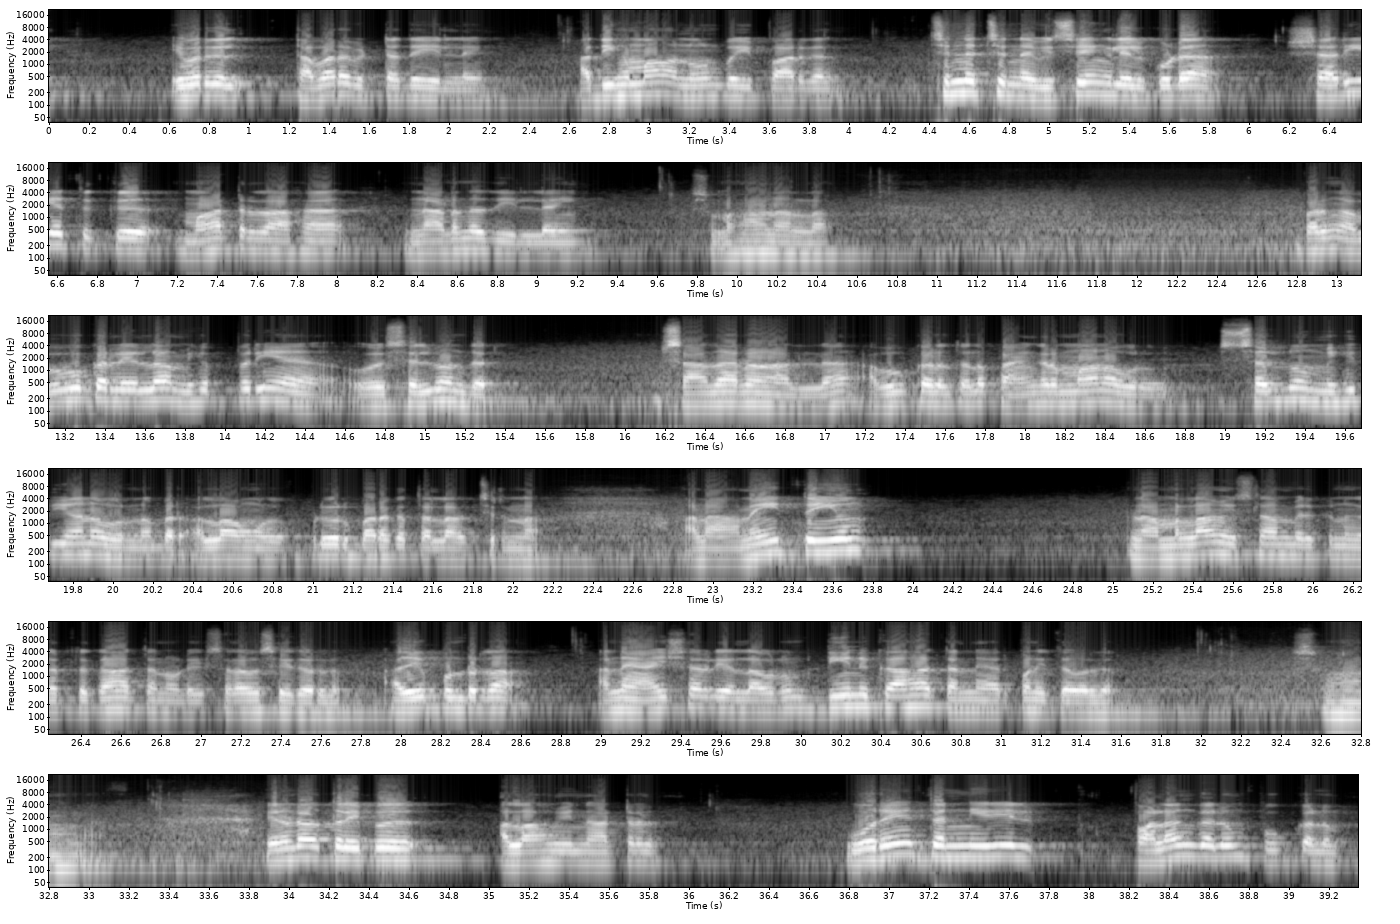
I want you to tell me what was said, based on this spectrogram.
இவர்கள் தவறவிட்டதே இல்லை. அதிகமாக நோன்பு வைப்பார்கள் சின்ன சின்ன விஷயங்களில் கூட ஷரியத்துக்கு மாற்றதாக நடந்தது இல்லை சுமகானல்லாம் பாருங்கள் அபுபக்கர் எல்லாம் மிகப்பெரிய ஒரு செல்வந்தர். சாதாரண நாளில் அபுபக்கரத்தில் பயங்கரமான ஒரு செல்வம் மிகுதியான ஒரு நபர். அல்லாஹ் அவங்களுக்கு அப்படி ஒரு பறக்கத்தெல்லாம் வச்சுருந்தான். ஆனால் அனைத்தையும் நாமெல்லாம் இஸ்லாம் இருக்கணுங்கிறதுக்காக தன்னுடைய செலவு செய்தவர்கள். அதே போன்று தான் அன்னை ஐஷா அலி அல்லாவரும் தீனுக்காக தன்னை அர்ப்பணித்தவர்கள். இரண்டாவது தலைப்பு அல்லாஹுவின் ஆற்றல். ஒரே தண்ணீரில் பழங்களும் பூக்களும்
